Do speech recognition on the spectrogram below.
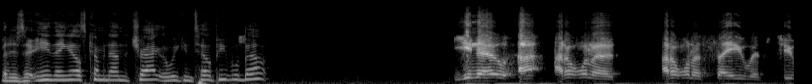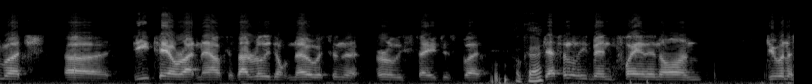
but is there anything else coming down the track that we can tell people about? You know, I I don't want to I don't want to say with too much uh, detail right now because I really don't know. It's in the early stages, but Okay. definitely been planning on doing a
